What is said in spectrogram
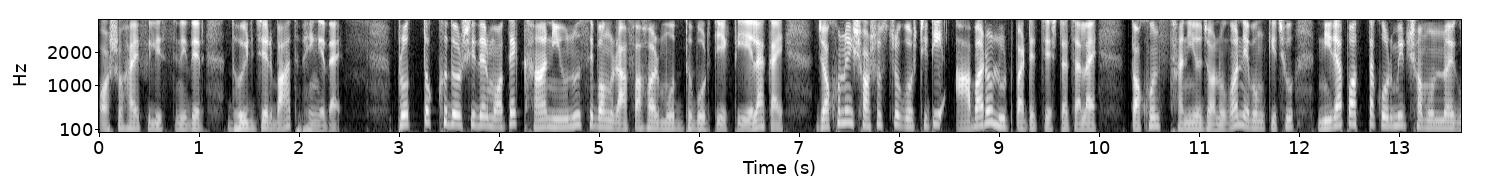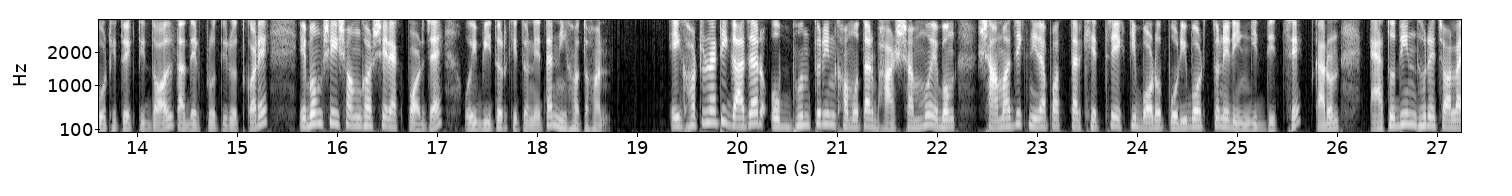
অসহায় ফিলিস্তিনিদের ধৈর্যের বাঁধ ভেঙে দেয়। প্রত্যক্ষদর্শীদের মতে খান ইউনুস এবং রাফাহর মধ্যবর্তী একটি এলাকায় যখন ওই সশস্ত্র গোষ্ঠীটি আবারও লুটপাটের চেষ্টা চালায়, তখন স্থানীয় জনগণ এবং কিছু নিরাপত্তা কর্মীর সমন্বয়ে গঠিত একটি দল তাদের প্রতিরোধ করে এবং সেই সংঘর্ষের এক পর্যায়ে ওই বিতর্কিত নেতা নিহত হন। এই ঘটনাটি গাজার অভ্যন্তরীণ ক্ষমতার ভারসাম্য এবং সামাজিক নিরাপত্তার ক্ষেত্রে একটি বড় পরিবর্তনের ইঙ্গিত দিচ্ছে, কারণ এতদিন ধরে চলা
